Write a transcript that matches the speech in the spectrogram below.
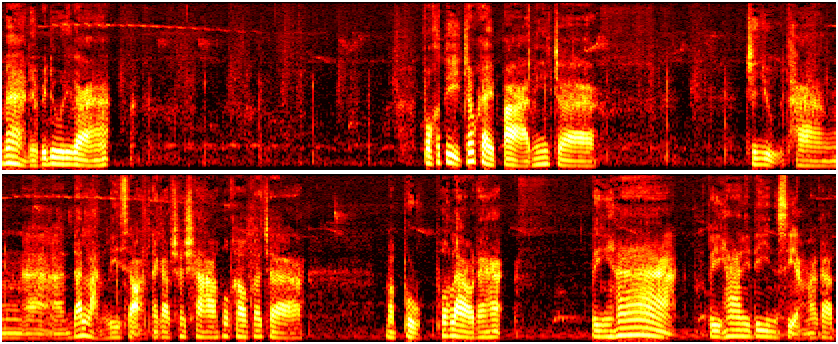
แม่เดี๋ยวไปดูดีกว่าฮะปกติเจ้าไก่ป่านี่จะจะอยู่ทางด้านหลังรีสอร์ทนะครับเช้าๆพวกเขาก็จะ มาปลุกพวกเรานะฮะตีห้าตีห้านี่ได้ยินเสียงแล้วครับ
